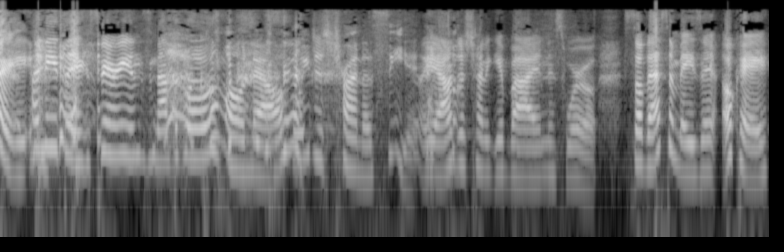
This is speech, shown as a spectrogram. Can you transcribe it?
right. I need the experience, not the clothes. Come on now, we just trying to see it. yeah, I'm just trying to get by in this world. So that's amazing. Okay.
